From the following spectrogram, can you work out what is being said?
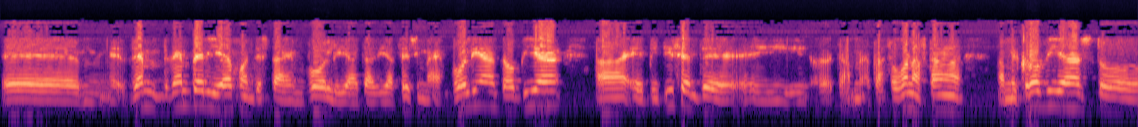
ε, δεν, δεν περιέχονται στα εμβόλια, τα διαθέσιμα εμβόλια, τα οποία α, επιτίθενται, τα παθογόνα αυτά μικρόβια στο,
